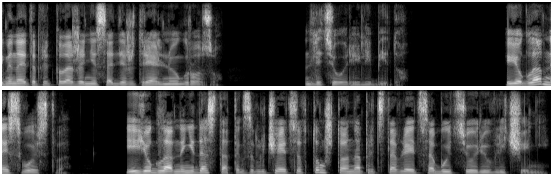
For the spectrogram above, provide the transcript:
Именно это предположение содержит реальную угрозу для теории либидо. Ее главное свойство и ее главный недостаток заключается в том, что она представляет собой теорию влечений.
